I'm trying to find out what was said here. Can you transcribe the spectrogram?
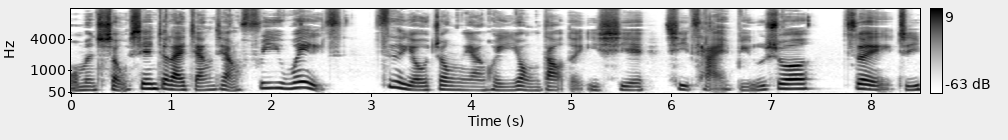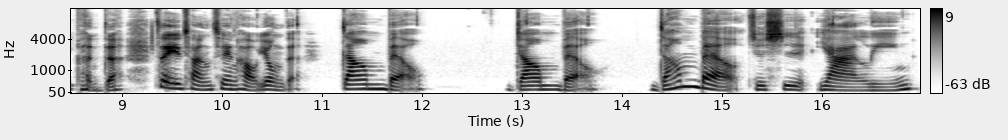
我们首先就来讲讲 free weights 自由重量会用到的一些器材，比如说最基本的、最常见好用的 dumbbell，dumbbell，dumbbell 就是哑铃。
